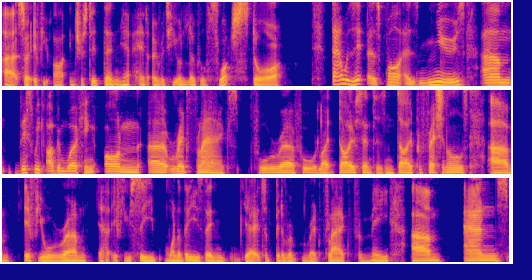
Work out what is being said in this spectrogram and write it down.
Uh, so if you are interested, then yeah, head over to your local Swatch store. That was it as far as news. Um, this week I've been working on uh, red flags for uh, for like dive centers and dive professionals. Um, if you're um, if you see one of these, then yeah, it's a bit of a red flag for me. Um, and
